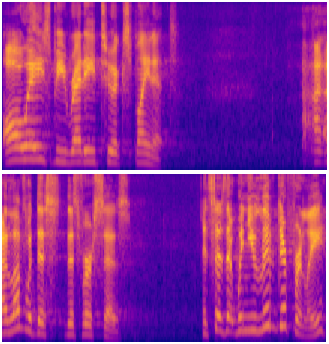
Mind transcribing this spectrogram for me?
always be ready to explain it. I, I love what this, this verse says. It says that when you live differently,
